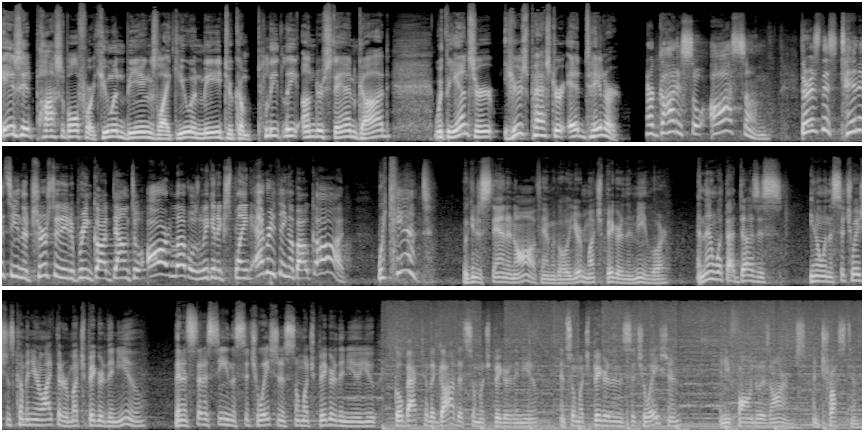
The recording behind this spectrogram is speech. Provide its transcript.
Is it possible for human beings like you and me to completely understand God? With the answer, here's Pastor Ed Taylor. Our God is so awesome. There is this tendency in the church today to bring God down to our levels. We can explain everything about God. We can't. We can just stand in awe of Him and go, You're much bigger than me, Lord. And then what that does is, you know, when the situations come in your life that are much bigger than you, then instead of seeing the situation as so much bigger than you, you go back to the God that's so much bigger than you and so much bigger than the situation, and you fall into His arms and trust Him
